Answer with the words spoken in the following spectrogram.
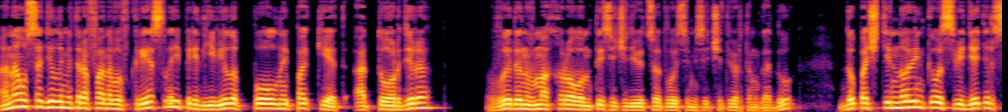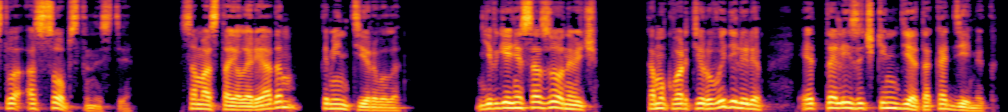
Она усадила Митрофанова в кресло и предъявила полный пакет от ордера, выдан в Махровом 1984 году, до почти новенького свидетельства о собственности. Сама стояла рядом, комментировала. «Евгений Сазонович, кому квартиру выделили, это Лизочкин дед, академик.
